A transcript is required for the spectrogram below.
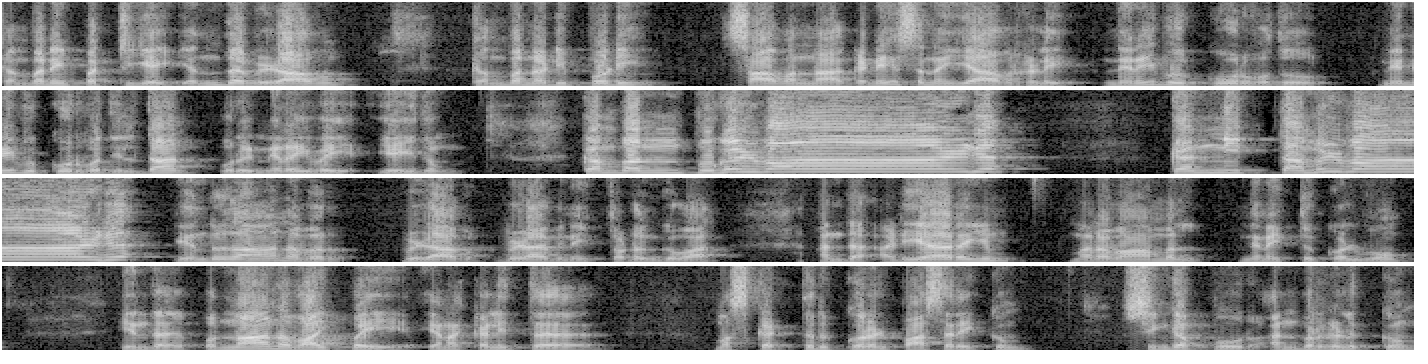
கம்பனை பற்றிய எந்த விழாவும் கம்பன் அடிப்பொடி சாவண்ணா கணேசன் ஐயா அவர்களை நினைவு கூறுவதோ நினைவு கூறுவதில்தான் ஒரு நிறைவை எய்தும். கம்பன் புகழ்வாழ்க கன்னி தமிழ் வாழ்க என்றுதான் அவர் விழா விழாவினை தொடங்குவார். அந்த அடியாரையும் மறவாமல் நினைத்துக் கொள்வோம். இந்த பொன்னான வாய்ப்பை எனக்கு அளித்த மஸ்கட் திருக்குறள் பாசறைக்கும் சிங்கப்பூர் அன்பர்களுக்கும்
